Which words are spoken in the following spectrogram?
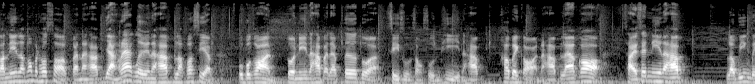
ตอนนี้เราก็มาทดสอบกันนะครับ อย่างแรกเลยนะครับ เราก็เสียบอุปกรณ์ตัวนี้นะครับอะแดปเตอร์ตัว 4020p นะครับ เข้าไปก่อนนะครับ แล้วก็สายเส้นนี้นะครับ เราวิ่งไป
